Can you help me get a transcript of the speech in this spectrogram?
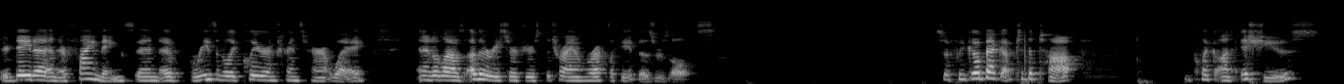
their data, and their findings in a reasonably clear and transparent way, and it allows other researchers to try and replicate those results. So if we go back up to the top and click on Issues,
